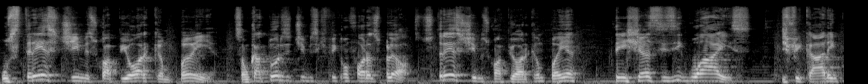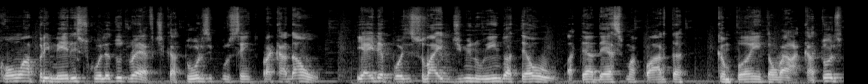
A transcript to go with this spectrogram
os três times com a pior campanha, são 14 times que ficam fora dos playoffs. Os três times com a pior campanha têm chances iguais de ficarem com a primeira escolha do draft, 14% para cada um. E aí depois isso vai diminuindo até, o, até a 14 campanha, então vai lá, 14%,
